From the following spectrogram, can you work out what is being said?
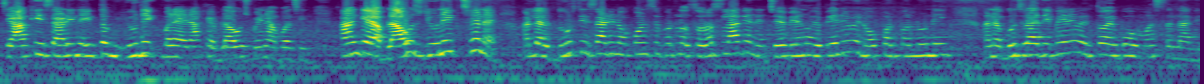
જે આખી સાડીને એકદમ યુનિક બનાવી નાખે બ્લાઉઝ બન્યા પછી. કારણ કે આ બ્લાઉઝ યુનિક છે ને, એટલે દૂરથી સાડીનો કોન્સેપ્ટ એટલો સરસ લાગે ને, જે બહેનોએ પહેરી હોય ને ઓપન પલ્લુની અને ગુજરાતી પહેરી હોય ને, તોય બહુ મસ્ત લાગે.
